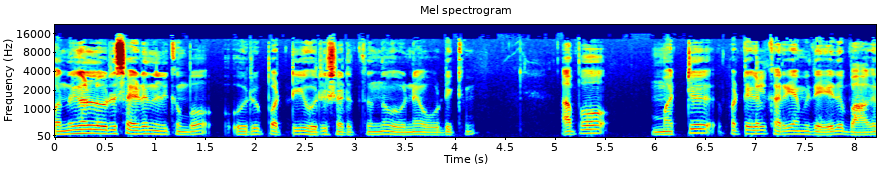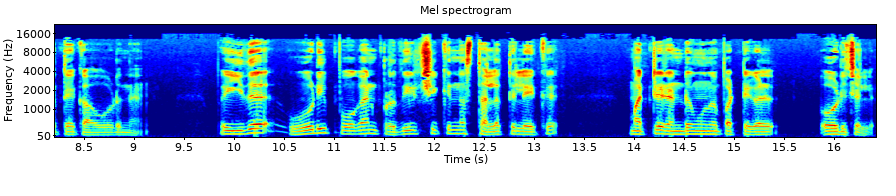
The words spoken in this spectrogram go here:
പന്നികൾ ഒരു സൈഡിൽ നിൽക്കുമ്പോൾ ഒരു പട്ടി ഒരു സ്ഥലത്ത് നിന്ന് ഓടിക്കും. അപ്പോൾ മറ്റ് പട്ടികൾക്കറിയാം ഇത് ഏത് ഭാഗത്തേക്കാണ് ഓടുന്നതാണ് അപ്പോൾ ഇത് ഓടിപ്പോകാൻ പ്രതീക്ഷിക്കുന്ന സ്ഥലത്തിലേക്ക് മറ്റ് രണ്ട് മൂന്ന് പട്ടികൾ ഓടിച്ചെല്ലും.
